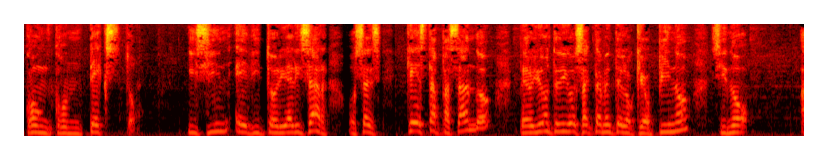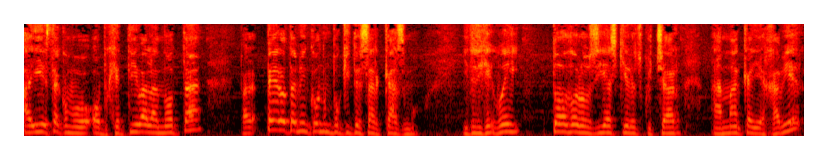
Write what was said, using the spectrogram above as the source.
con contexto y sin editorializar. O sea, es qué está pasando, pero yo no te digo exactamente lo que opino, sino ahí está como objetiva la nota, pero también con un poquito de sarcasmo. Y entonces dije, güey, todos los días quiero escuchar a Maca y a Javier,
